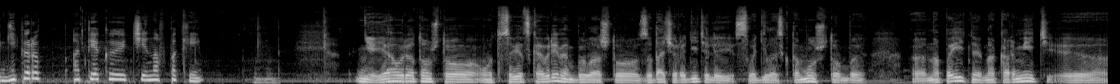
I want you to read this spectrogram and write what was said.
гіперопікою чи навпаки? Не, я говорю о том, что вот в советское время было, что задача родителей сводилась к тому, чтобы э, напоить, накормить, э,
